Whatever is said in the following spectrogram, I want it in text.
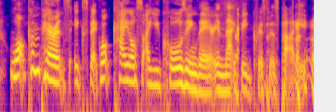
what can parents expect? What chaos are you causing there in that big Christmas party?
